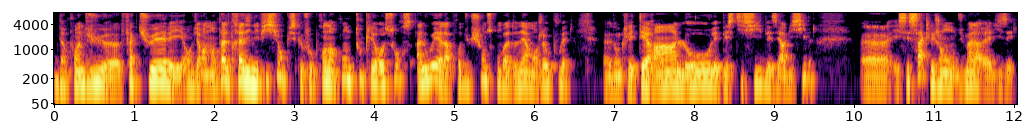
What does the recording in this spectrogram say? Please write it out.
d'un point de vue euh, factuel et environnemental très inefficient, puisqu'il faut prendre en compte toutes les ressources allouées à la production de ce qu'on va donner à manger au poulet. Euh, donc les terrains, l'eau, les pesticides, les herbicides. Euh, et c'est ça que les gens ont du mal à réaliser.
